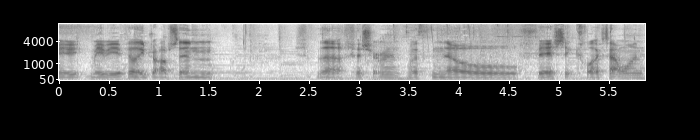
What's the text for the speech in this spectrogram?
Maybe, maybe if it like drops in the fisherman with no fish, it collects that one.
